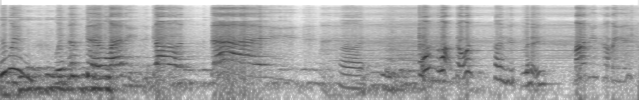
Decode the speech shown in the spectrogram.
doing? We're just getting ready to go on stage. Alright. What's that noise, Paisley? Maddie's having issues.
